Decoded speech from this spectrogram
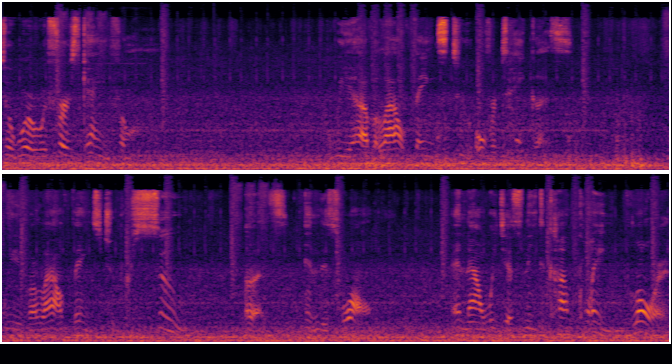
to where we first came from. We have allowed things to overtake us. We've allowed things to pursue us in this walk. And now we just need to come clean. Lord,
